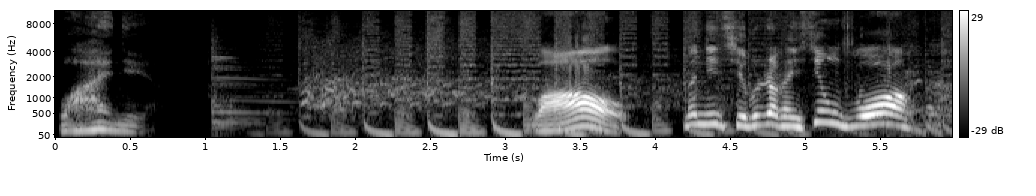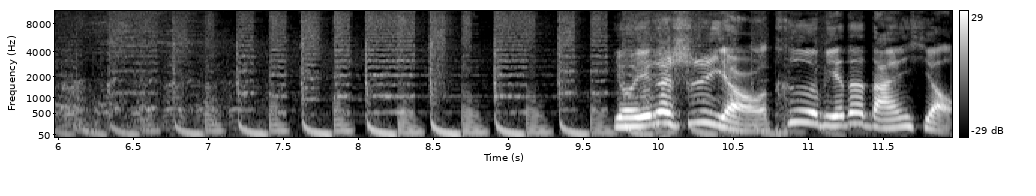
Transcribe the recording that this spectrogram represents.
我爱你。哇哦！那你岂不是很幸福？有一个室友特别的胆小，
